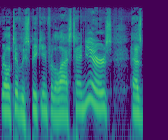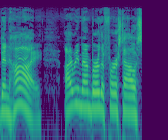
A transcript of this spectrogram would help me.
relatively speaking, for the last 10 years has been high. I remember the first house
